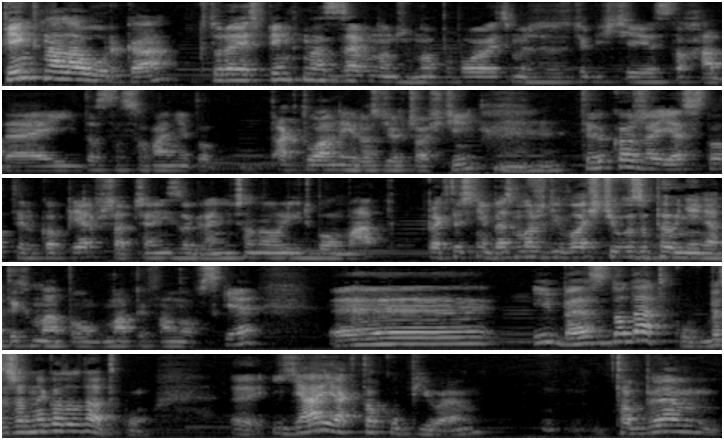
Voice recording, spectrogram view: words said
piękna laurka, która jest piękna z zewnątrz, no powiedzmy, że rzeczywiście jest to HD i dostosowanie do aktualnej rozdzielczości, tylko że jest to tylko pierwsza część z ograniczoną liczbą map, praktycznie bez możliwości uzupełnienia tych map mapy fanowskie yy, i bez dodatków, bez żadnego dodatku. Yy, Ja jak to kupiłem, to byłem,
